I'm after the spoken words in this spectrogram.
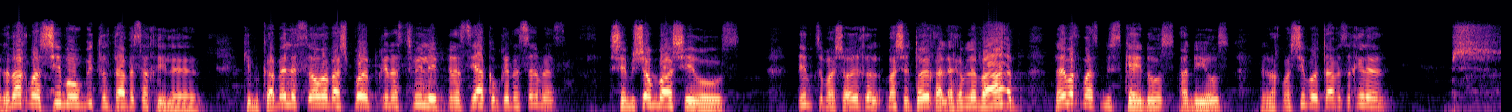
אלא מחמס שיבו וביטל תאבס אכילה. כי מקבל לסעורר והשפוע מבחינת תפילי, מבחינת יעקב, מבחינת סמס, שמשום בו השירוס. נמצא מה שאוכל, מה לבד, לא ימחמס מסכנוס, עניוס, אלא מחמס שיבו תאבס אכילה. פש.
